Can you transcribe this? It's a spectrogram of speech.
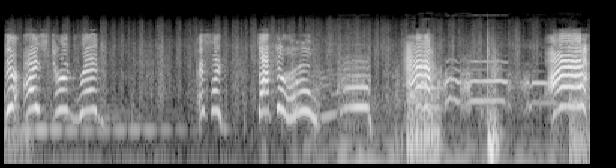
Their eyes turned red! It's like Doctor Who! Ah! Ah!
